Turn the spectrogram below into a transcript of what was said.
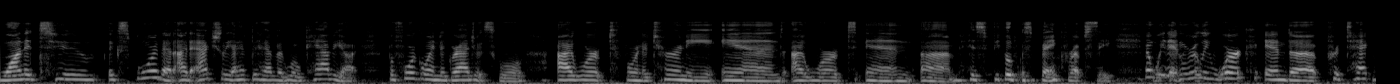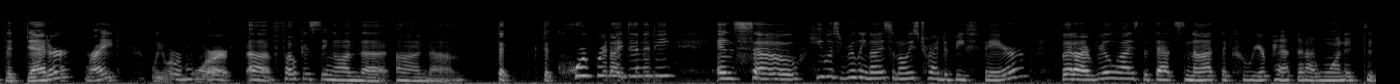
wanted to explore that. I'd actually, I have to have a little caveat. Before going to graduate school, I worked for an attorney and I worked in, um, his field was bankruptcy. And we didn't really work and uh, protect the debtor, right? We were more uh, focusing on the, on, um, the, the corporate identity. And so he was really nice and always tried to be fair, but I realized that that's not the career path that I wanted to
